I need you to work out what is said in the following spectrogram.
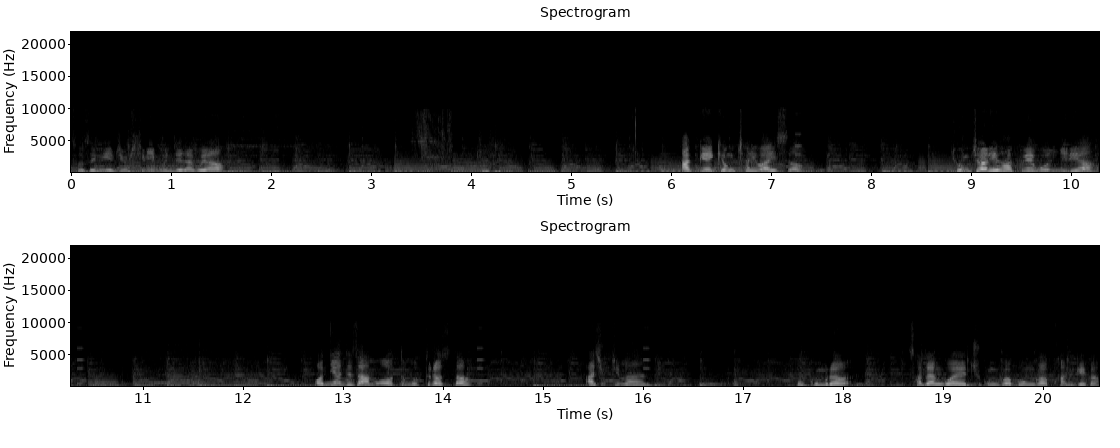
선생님 지금 시험이 문제냐고요 학교에 경찰이 와 있어. 경찰이 학교에 뭔 일이야? 언니한테서 아무것도 못 들었어? 아쉽지만 오쿠무라 사장과의 죽음과 뭔가 관계가?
